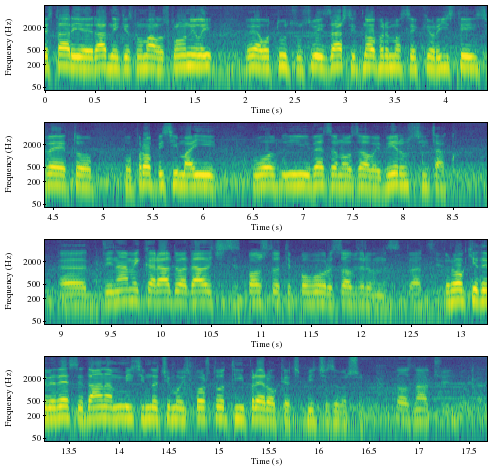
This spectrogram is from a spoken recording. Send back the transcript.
Starije radnike smo malo sklonili, evo tu su svi zaštitna oprema se koristi i sve to po propisima i, i vezano za ovaj virus i tako. E, dinamika radova, da li će se ispoštovati po ugovoru s obzirom na situaciju? Rok je 90 dana, mislim da ćemo ispoštovati i pre roka će biti završeno. To znači do kraja?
